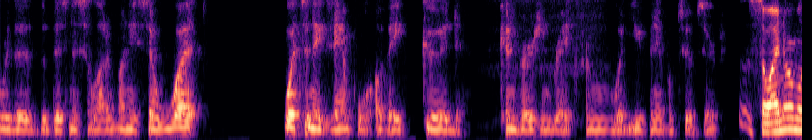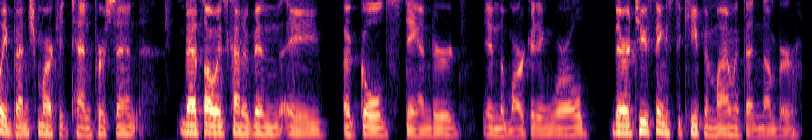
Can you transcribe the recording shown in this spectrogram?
or the the business a lot of money. So what what's an example of a good conversion rate from what you've been able to observe? So I normally benchmark at 10%. That's always kind of been a, a gold standard in the marketing world. There are two things to keep in mind with that number.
